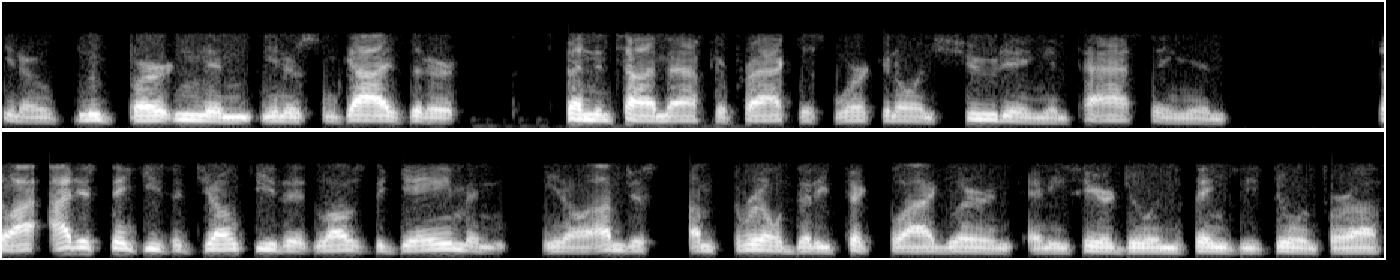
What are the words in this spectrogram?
you know Luke Burton and you know some guys that are spending time after practice working on shooting and passing and so I, I just think he's a junkie that loves the game and you know I'm just I'm thrilled that he picked Flagler and, and he's here doing the things he's doing for us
